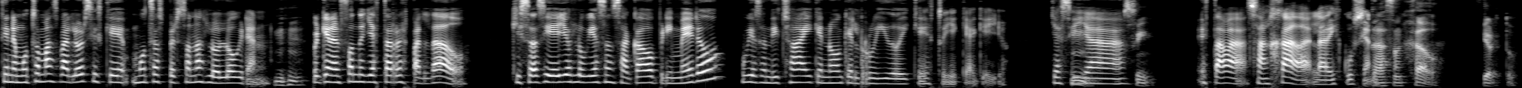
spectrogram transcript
tiene mucho más valor si es que muchas personas lo logran, porque en el fondo ya está respaldado. Quizás si ellos lo hubiesen sacado primero, hubiesen dicho, ay, que no, que el ruido y que esto y que aquello. Y así Mm, ya Sí, estaba zanjada la discusión. estaba zanjado, ¿cierto?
